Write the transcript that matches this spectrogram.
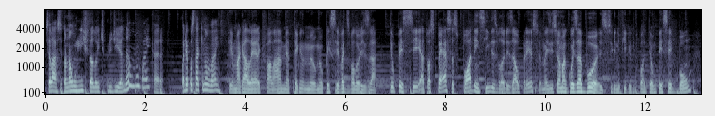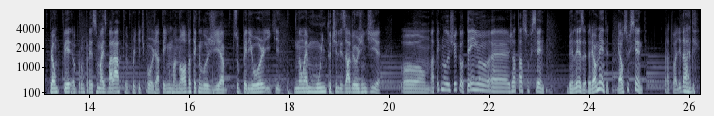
sei lá, se tornar um lixo da noite pro dia. Não, não vai, cara. Pode apostar que não vai. Tem uma galera que fala, ah, minha tec- meu, meu PC vai desvalorizar. Teu PC, as tuas peças podem sim desvalorizar o preço, mas isso é uma coisa boa. Isso significa que tu pode ter um PC bom pra um, pra um preço mais barato. Porque, tipo, já tem uma nova tecnologia superior e que não é muito utilizável hoje em dia. O- a tecnologia que eu tenho é, já tá suficiente. Beleza, realmente, é o suficiente pra atualidade.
